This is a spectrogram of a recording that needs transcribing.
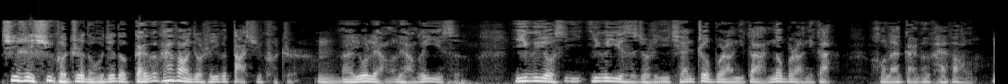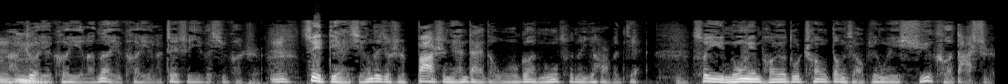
其实许可制呢，我觉得改革开放就是一个大许可制，嗯。啊、有两个两个意思，一个又是一一个意思就是以前这不让你干，那不让你干，后来改革开放了，啊，嗯这也可以了，那也可以了，这是一个许可制。嗯，最典型的就是八十年代的五个农村的一号文件，所以农民朋友都称邓小平为许可大师。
